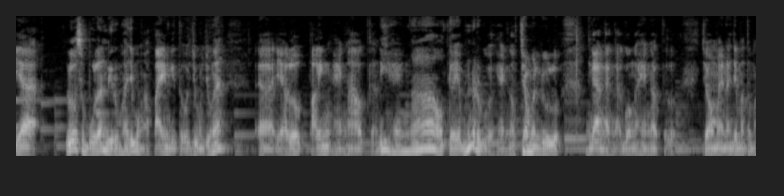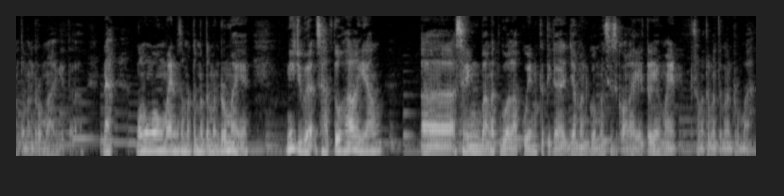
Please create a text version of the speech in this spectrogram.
ya lu sebulan di rumah aja mau ngapain gitu? Ujung-ujungnya uh, ya lu paling hangout kan. Ih hangout. Gaya bener gue hangout zaman dulu. Enggak enggak enggak. Gue nggak hangout dulu. Cuma main aja sama teman-teman rumah gitu. Nah ngomong-ngomong main sama teman-teman rumah ya ini juga satu hal yang uh, sering banget gue lakuin ketika zaman gue masih sekolah yaitu ya main sama teman-teman rumah.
